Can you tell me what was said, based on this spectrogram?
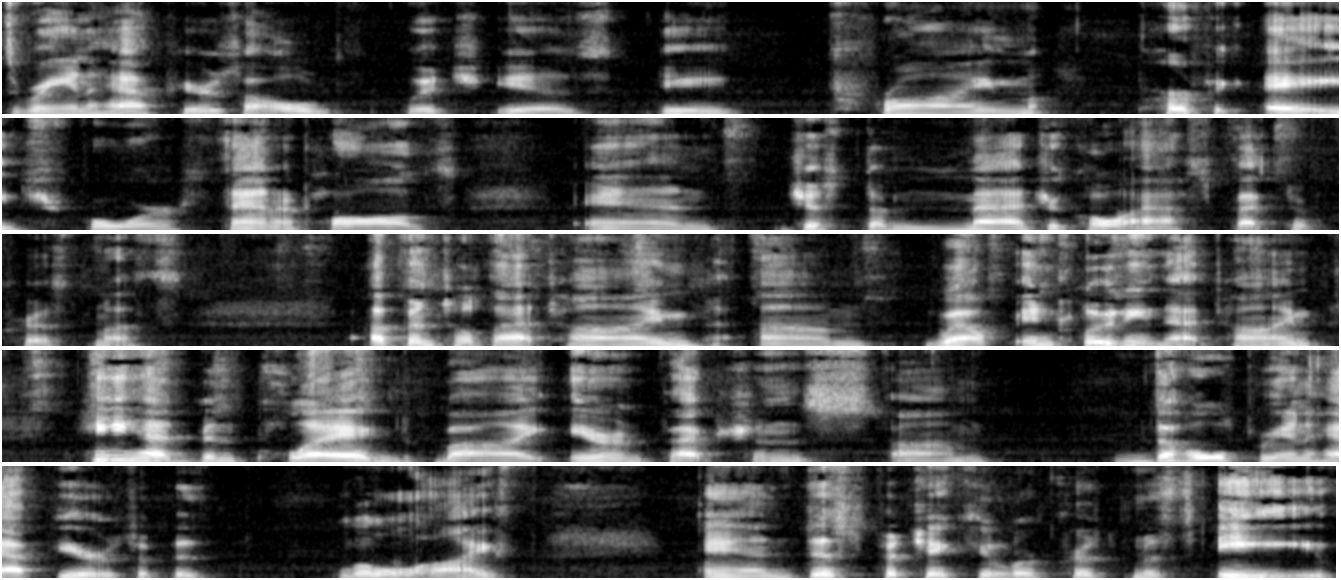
three and a half years old which is the prime perfect age for Santa Claus and just the magical aspect of Christmas. Up until that time, um, well, including that time, he had been plagued by ear infections um, the whole three and a half years of his little life. And this particular Christmas Eve,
